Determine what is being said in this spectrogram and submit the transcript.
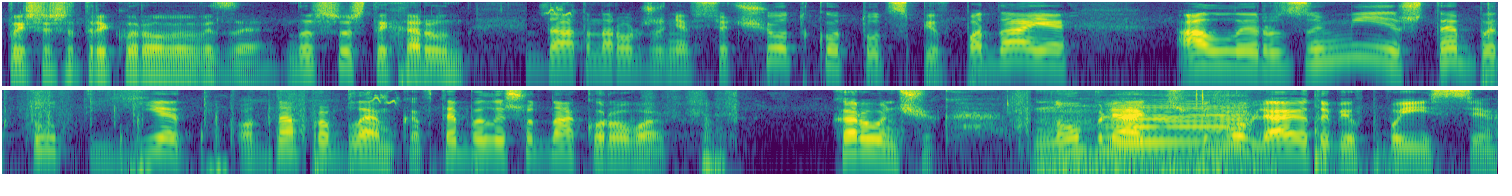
Пише, що три корови везе. Ну що ж ти, Харун? Дата народження все чітко, тут співпадає. Але розумієш, в тебе тут є одна проблемка. В тебе лише одна корова. Харунчик. Ну, блядь, відмовляю тобі в поїздці.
